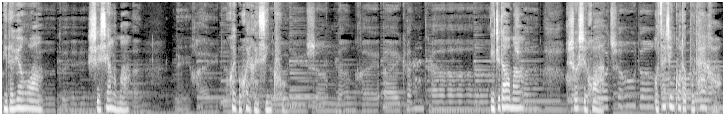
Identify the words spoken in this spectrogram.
你的愿望实现了吗？会不会很辛苦？你知道吗？说实话，我最近过得不太好，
